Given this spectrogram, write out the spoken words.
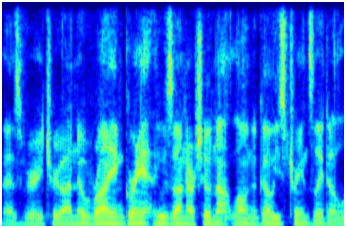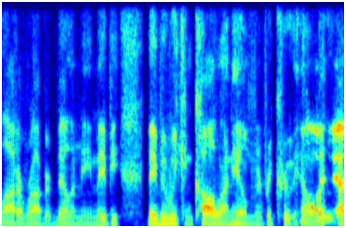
That's very true. I know Ryan Grant, who was on our show not long ago, he's translated a lot of Robert Bellarmine. Maybe maybe we can call on him and recruit him. Oh, yeah.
